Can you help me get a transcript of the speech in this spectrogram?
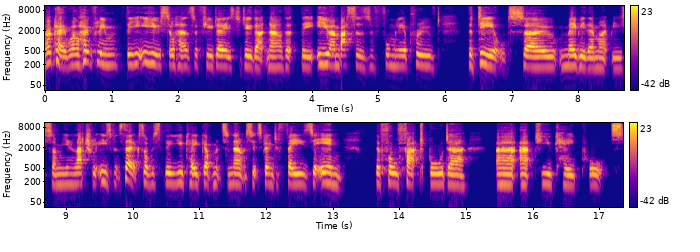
Okay, well, hopefully the EU still has a few days to do that now that the EU ambassadors have formally approved the deal. So maybe there might be some unilateral easements there because obviously the UK government's announced it's going to phase in the full fat border uh, at UK ports.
